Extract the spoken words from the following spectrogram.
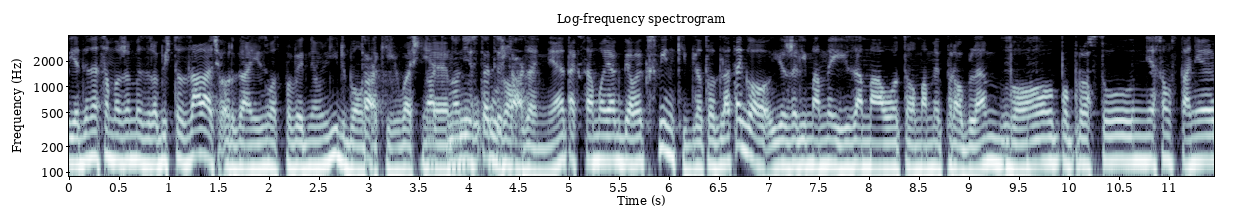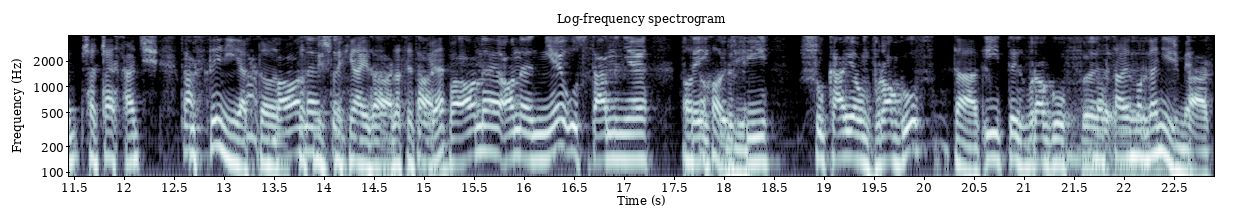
Jedyne, co możemy zrobić, to zalać organizm odpowiednią liczbą Tak, takich właśnie tak, no niestety urządzeń, nie? Tak samo jak białe krwinki. To dlatego, jeżeli mamy ich za mało, to mamy problem, bo Mhm. po prostu nie są w stanie przeczesać pustyni, jak tak, to bo z kosmicznych te- jaj za- tak, zacytuję. Tak, bo one, one nieustannie w O tej chodzi. krwi szukają wrogów Tak. i tych wrogów... no, w całym e, organizmie. Tak,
